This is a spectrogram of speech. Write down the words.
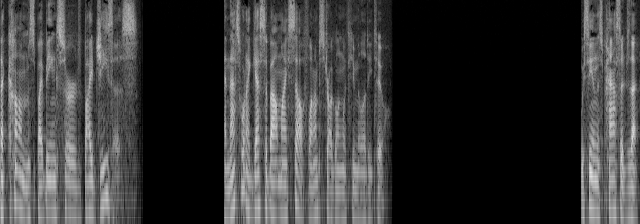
that comes by being served by Jesus. And that's what I guess about myself when I'm struggling with humility too. We see in this passage that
